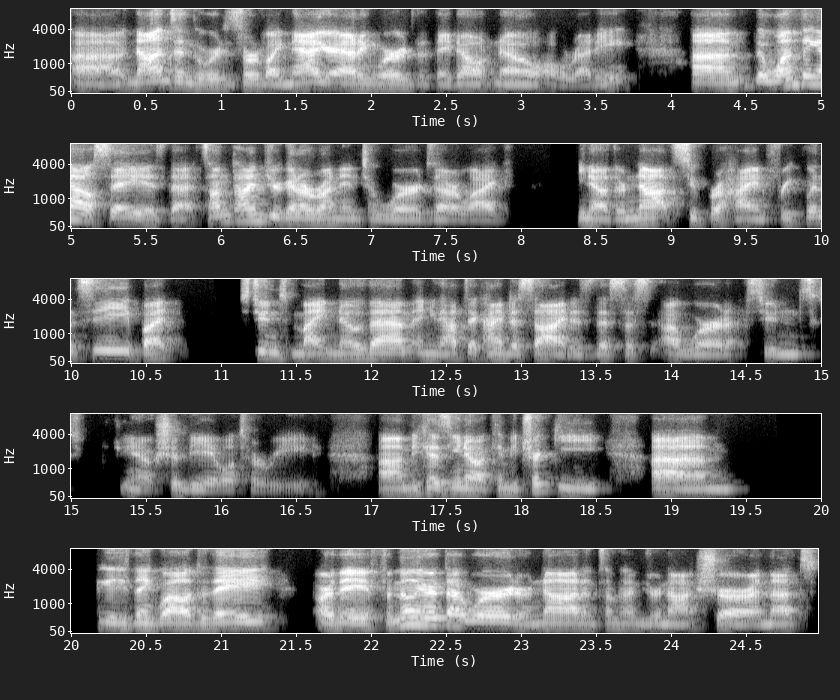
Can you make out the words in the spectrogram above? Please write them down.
uh, nonsense words, it's sort of like now you're adding words that they don't know already. Um, the one thing I'll say is that sometimes you're going to run into words that are like you know, they're not super high in frequency, but students might know them and you have to kind of decide, is this a, word students, you know, should be able to read? Um, because, you know, it can be tricky um, because you think, well, do they, are they familiar with that word or not? And sometimes you're not sure. And that's,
